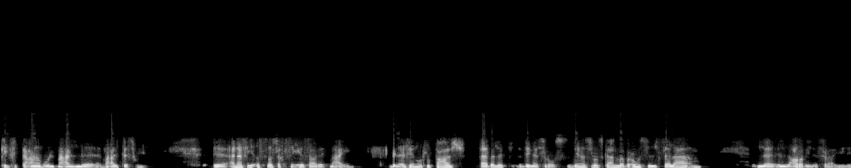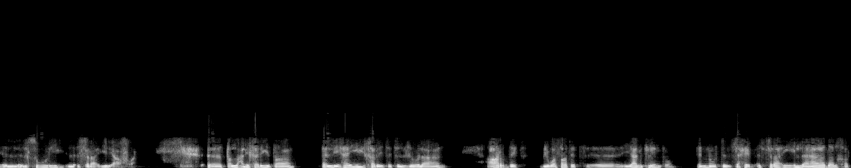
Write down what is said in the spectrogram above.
كيف التعامل مع مع التسويه أنا في قصة شخصية صارت معي. بال 2013 قابلت دينيس روس. دينيس روس كان مبعوث السلام العربي الإسرائيلي السوري الإسرائيلي عفوا. آه، طلع لي خريطة قال لي هي خريطة الجولان عرضت بوساطة آه، أيام كلينتون إنه تنسحب إسرائيل لهذا الخط.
